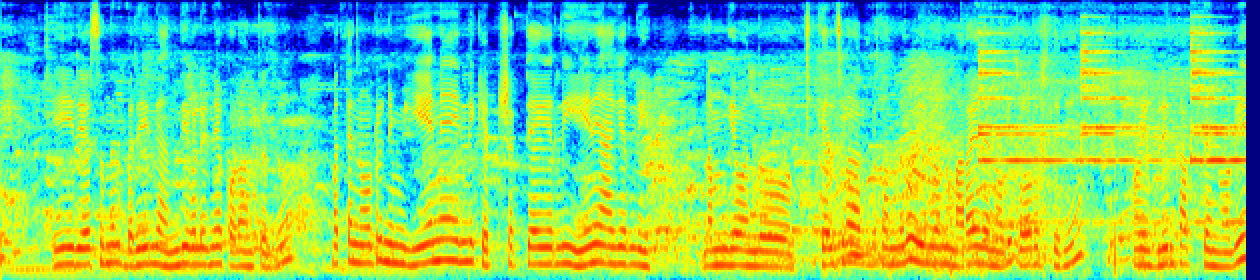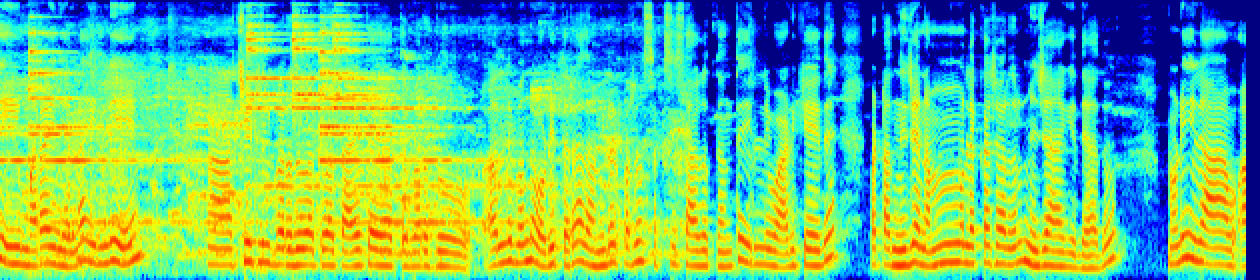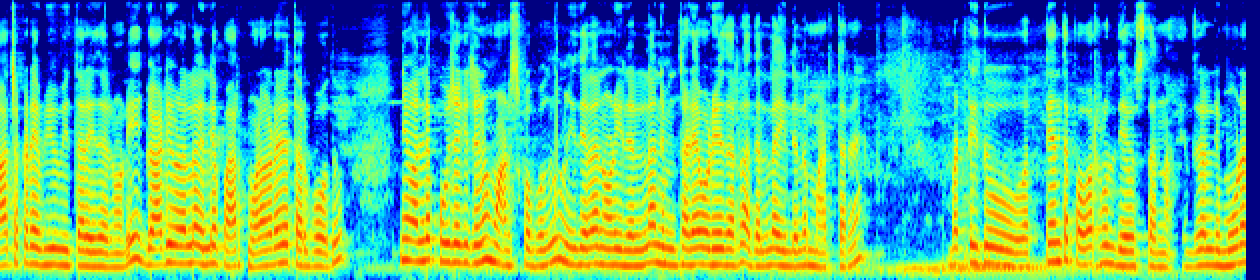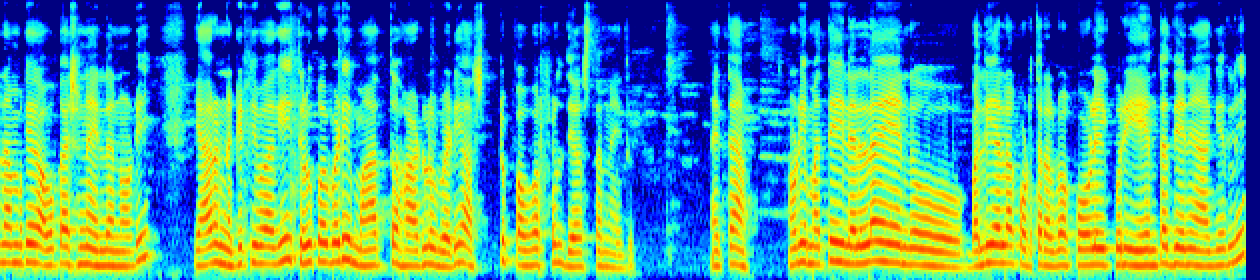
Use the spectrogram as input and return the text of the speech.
ಈ ದೇವಸ್ಥಾನದಲ್ಲಿ ಬರೀ ಇಲ್ಲಿ ಹಂದಿ ಒಲೆನೇ ಕೊಡೋವಂಥದ್ದು. ಮತ್ತು ನೋಡಿರಿ, ನಿಮ್ಗೆ ಏನೇ ಇಲ್ಲಿ ಕೆಟ್ಟ ಶಕ್ತಿ ಆಗಿರಲಿ, ಏನೇ ಆಗಿರಲಿ, ನಮಗೆ ಒಂದು ಕೆಲಸಗಳಾಗಬೇಕಂದ್ರೂ ಇಲ್ಲಿ ಒಂದು ಮರ ಇದೆ ನೋಡಿ, ತೋರಿಸ್ತೀನಿ. ನೋಡಿ ಬ್ಲಿಂಕ್ ಹಾಕ್ತೇನೆ ನೋಡಿ. ಈ ಮರ ಇದೆಯಲ್ಲ, ಇಲ್ಲಿ ಚೀಟಿಲಿ ಬರೋದು ಅಥವಾ ತಾಯಿ ತಾಯಿ ಅಥವಾ ಬರೋದು, ಅಲ್ಲಿ ಬಂದು ಹೊಡಿತಾರೆ. ಅದು ಹಂಡ್ರೆಡ್ ಪರ್ಸೆಂಟ್ ಸಕ್ಸಸ್ ಆಗುತ್ತೆ ಅಂತ ಇಲ್ಲಿ ವಾಡಿಕೆ ಇದೆ. ಬಟ್ ಅದು ನಿಜ, ನಮ್ಮ ಲೆಕ್ಕಾಚಾರದಲ್ಲೂ ನಿಜ ಆಗಿದೆ ಅದು. ನೋಡಿ, ಇಲ್ಲಿ ಆಚೆ ಕಡೆ ವ್ಯೂ ಈ ಥರ ಇದೆ ನೋಡಿ. ಗಾಡಿಗಳೆಲ್ಲ ಇಲ್ಲೇ ಪಾರ್ಕ್ ಒಳಗಡೆ ತರ್ಬೋದು. ನೀವು ಅಲ್ಲೇ ಪೂಜೆ ಗೀಜೆನೂ ಮಾಡಿಸ್ಕೋಬೋದು. ಇದೆಲ್ಲ ನೋಡಿ, ಇಲ್ಲೆಲ್ಲ ನಿಮ್ಮ ತಡೆ ಹೊಡೆಯೋದಾರಲ್ಲ ಅದೆಲ್ಲ ಇಲ್ಲೆಲ್ಲ ಮಾಡ್ತಾರೆ. ಬಟ್ ಇದು ಅತ್ಯಂತ ಪವರ್ಫುಲ್ ದೇವಸ್ಥಾನ. ಇದರಲ್ಲಿ ಮೂಢನಂಬಿಕೆಗೆ ಅವಕಾಶನೇ ಇಲ್ಲ ನೋಡಿ. ಯಾರು ನೆಗೆಟಿವ್ ಆಗಿ ತಿಳ್ಕೊಬೇಡಿ, ಮಾತು ಹಾಡಲೂಬೇಡಿ ಅಷ್ಟು ಪವರ್ಫುಲ್ ದೇವಸ್ಥಾನ ಇದು. ಆಯಿತಾ? ನೋಡಿ ಮತ್ತೆ ಇಲ್ಲೆಲ್ಲ ಏನು ಬಲಿ ಎಲ್ಲ ಕೊಡ್ತಾರಲ್ವ? ಕೋಳಿ, ಕುರಿ ಎಂಥದ್ದೇನೇ ಆಗಿರಲಿ,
